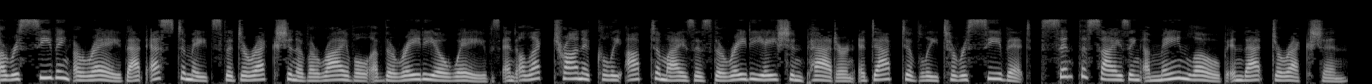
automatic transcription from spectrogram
a receiving array that estimates the direction of arrival of the radio waves and electronically optimizes the radiation pattern adaptively to receive it, synthesizing a main lobe in that direction.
